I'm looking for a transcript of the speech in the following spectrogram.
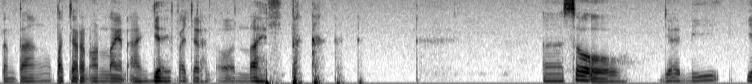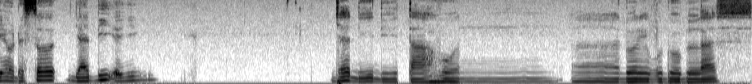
Tentang pacaran online. Anjay pacaran online. Uh, so jadi ya udah so jadi anjing. Jadi di tahun uh, 2012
